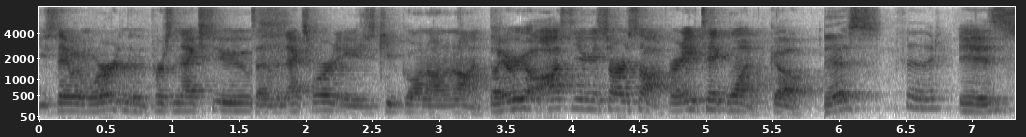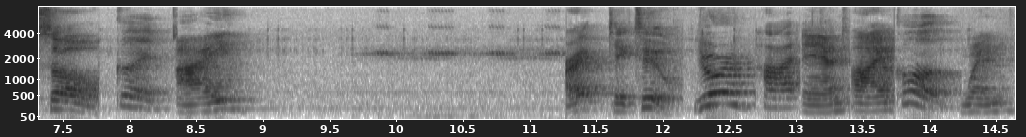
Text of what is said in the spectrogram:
you say one word and then the person next to you says the next word and you just keep going on and on. So here we go. Austin, you're gonna start us off. Ready? Take one. Go. This, Food. Is so. Good. I, Alright, take two. You're Hot. And I'm. Cold. when,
